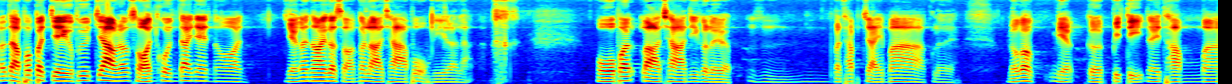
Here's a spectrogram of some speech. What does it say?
ระดับพระปัจเจกับพระเจ้าแล้วสอนคนได้แน่นอน อย่างน้อยก็สอนพระราชาพระองค์นี้แล้วล่ะ โอ้พระราชานี่ก็เลยแบบประทับใจมากเลย แล้วก็เนี่ยเกิดปิติในธรรมมา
